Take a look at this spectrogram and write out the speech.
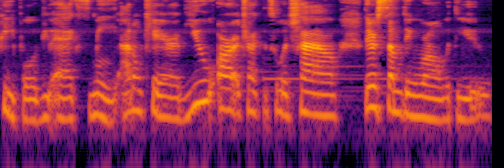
people, if you ask me. I don't care. If you are attracted to a child, there's something wrong with you.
